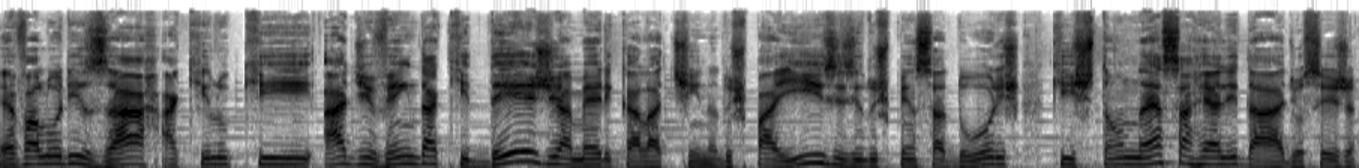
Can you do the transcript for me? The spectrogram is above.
é valorizar aquilo que advém daqui, desde a América Latina, dos países e dos pensadores que estão nessa realidade, ou seja,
